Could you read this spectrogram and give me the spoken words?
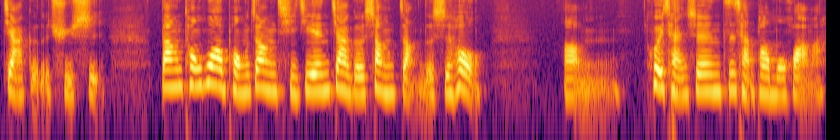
价格的趋势。当通货膨胀期间价格上涨的时候，嗯，会产生资产泡沫化嘛，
